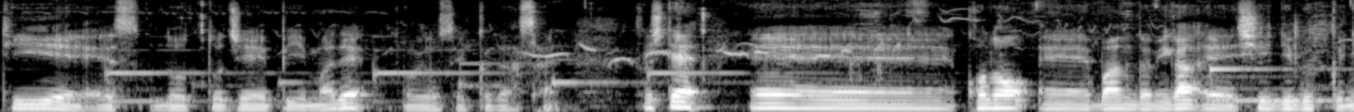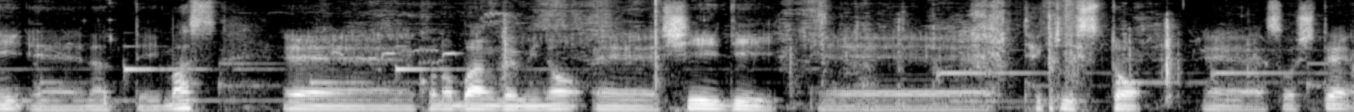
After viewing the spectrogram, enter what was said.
tas.jp までお寄せください。そして、えーこの、えー番組が、えー CD ブックに、えーなっています。えーこの番組の、えー CD、えーテキスト、えーそして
